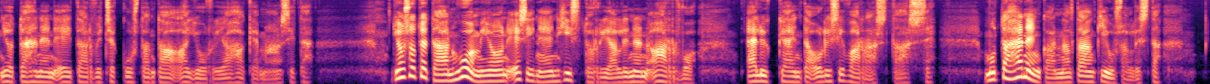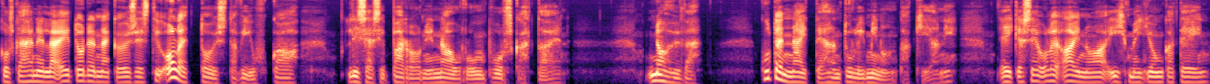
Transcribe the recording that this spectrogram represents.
jotta hänen ei tarvitse kustantaa ajuria hakemaan sitä. Jos otetaan huomioon esineen historiallinen arvo, älykkäintä olisi varastaa se, mutta hänen kannaltaan kiusallista, koska hänellä ei todennäköisesti ole toista viuhkaa, lisäsi paroni nauruun purskahtaen. No hyvä, kuten näitte hän tuli minun takiani, eikä se ole ainoa ihme, jonka tein.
